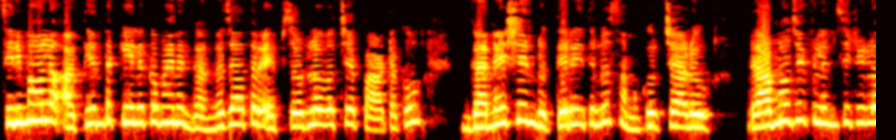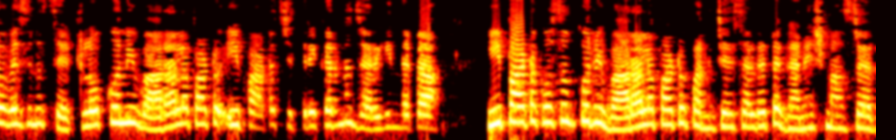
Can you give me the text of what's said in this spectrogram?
సినిమాలో అత్యంత కీలకమైన గంగజాతర ఎపిసోడ్లో వచ్చే పాటకు గణేషే నృత్య రీతిలో సమకూర్చాడు. రామోజీ ఫిల్మ్ సిటీలో వేసిన సెట్లో కొన్ని వారాల పాటు ఈ పాట చిత్రీకరణ జరిగిందట. ఈ పాట కోసం కొన్ని వారాల పాటు పనిచేశాడట గణేష్ మాస్టర్.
